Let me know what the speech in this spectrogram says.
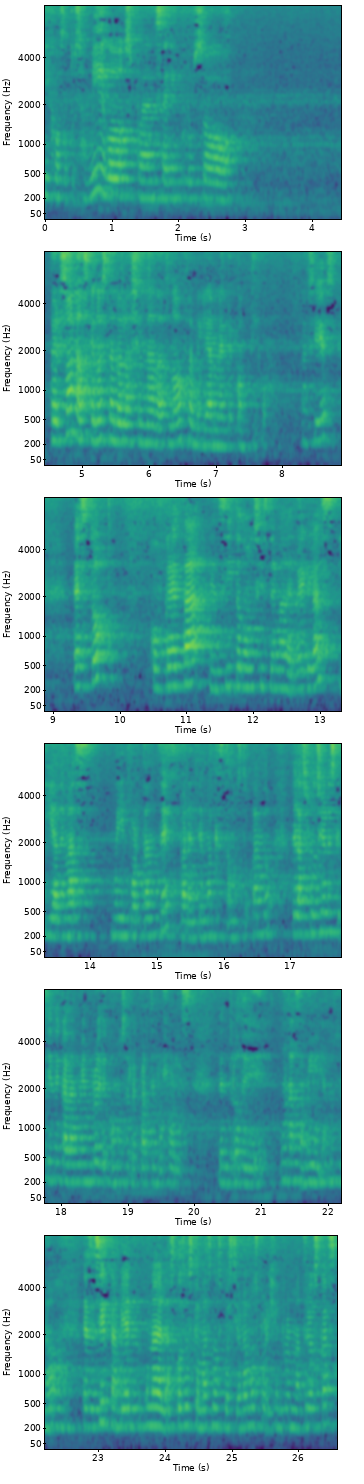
hijos de tus amigos, pueden ser incluso personas que no están relacionadas ¿no? familiarmente contigo. Así es. Esto concreta en sí todo un sistema de reglas y además muy importante para el tema que estamos tocando, de las funciones que tiene cada miembro y de cómo se reparten los roles dentro de una familia, ¿no? Es decir, también una de las cosas que más nos cuestionamos, por ejemplo, en Matrioscas,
